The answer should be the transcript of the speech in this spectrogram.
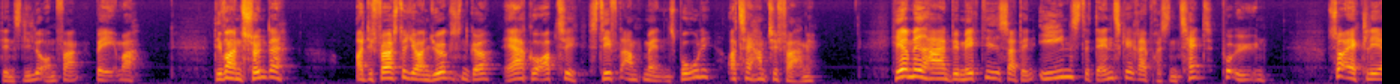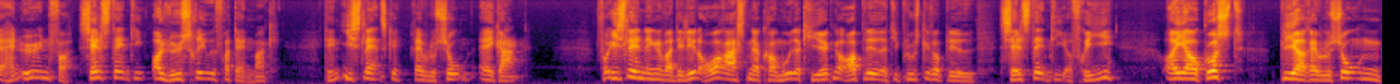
dens lille omfang bag mig. Det var en søndag, og det første Jørgen Jørgensen gør, er at gå op til stiftamtmandens bolig og tage ham til fange. Hermed har han bemægtiget sig den eneste danske repræsentant på øen. Så erklærer han øen for selvstændig og løsrivet fra Danmark. Den islandske revolution er i gang. For islændingene var det lidt overraskende at komme ud af kirken og opleve, at de pludselig var blevet selvstændige og frie. Og i august bliver revolutionen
